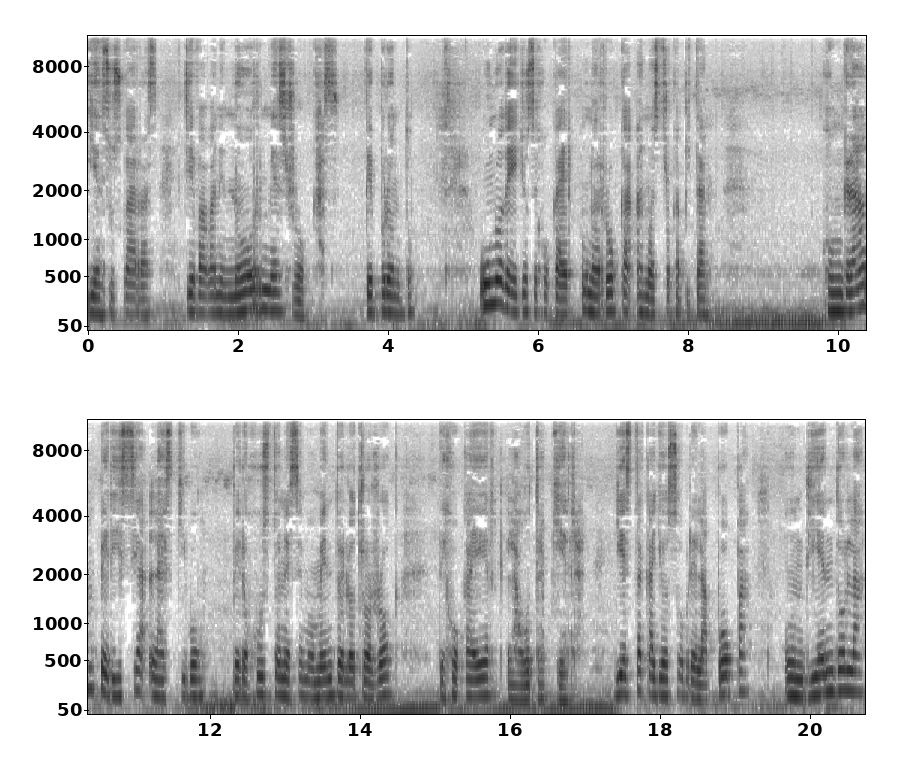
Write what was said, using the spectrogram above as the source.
y en sus garras llevaban enormes rocas. De pronto, uno de ellos dejó caer una roca a nuestro capitán. Con gran pericia la esquivó, pero justo en ese momento el otro rock dejó caer la otra piedra, y ésta cayó sobre la popa, hundiéndola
